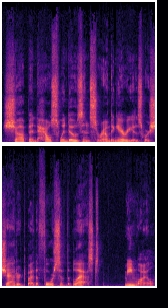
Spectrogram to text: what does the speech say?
Shop and house windows in surrounding areas were shattered by the force of the blast. Meanwhile,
